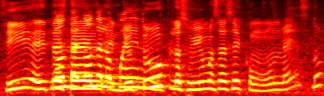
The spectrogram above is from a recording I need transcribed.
Sí, ahorita ¿Dónde- está en, dónde lo en pueden- YouTube, lo subimos hace como un mes, ¿no?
